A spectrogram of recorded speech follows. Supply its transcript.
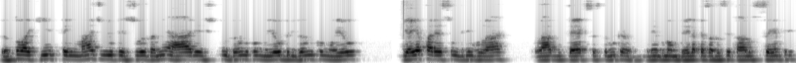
Eu estou aqui, tem mais de mil pessoas da minha área estudando como eu, brigando como eu, e aí aparece um gringo lá, lá do Texas, que eu nunca lembro o nome dele, apesar de eu citá-lo sempre,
